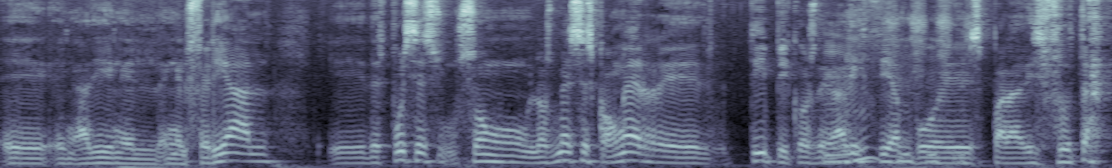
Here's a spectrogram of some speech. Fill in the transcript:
allí en el, en el ferial después son los meses con R típicos de Galicia, pues para disfrutar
